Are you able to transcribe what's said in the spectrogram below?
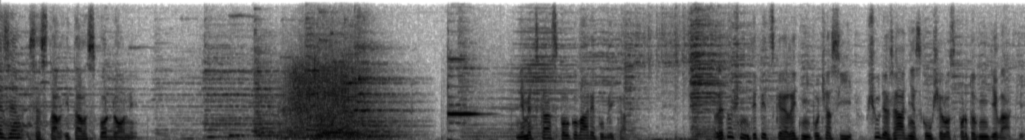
Vítězem se stal Ital z. Německá spolková republika. Letošní typické letní počasí všude řádně zkoušelo sportovní diváky.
